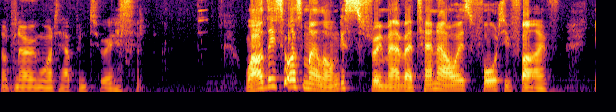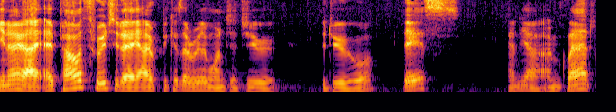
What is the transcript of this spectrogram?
Not knowing what happened to it. wow, this was my longest stream ever. 10 hours 45. You know, I, I powered through today because I really wanted to, to do this. And yeah, I'm glad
